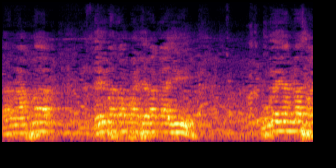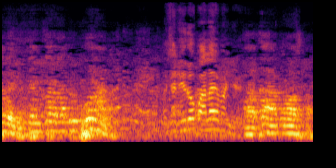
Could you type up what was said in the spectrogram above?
कारण आपला जयमाता पाठीला काही उगा यांना सांगायचं. त्यांचा रात्री फोन आला. अच्छा निरोप आलाय म्हणजे. हा दहा अकरा वाजता.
